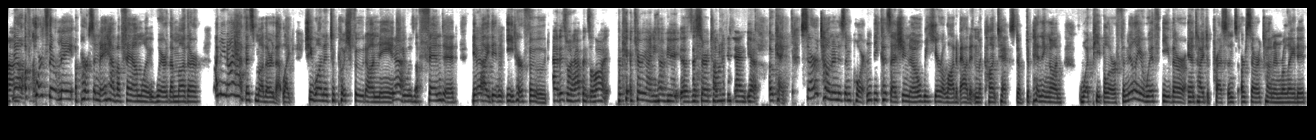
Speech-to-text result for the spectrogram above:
Uh-huh. Now, of course, there may a person may have a family where the mother. I mean, I had this mother that like she wanted to push food on me, and yeah. she was offended if yeah. I didn't eat her food. That is what happens a lot. Carry on. You have your, uh, the serotonin, okay. and yeah. Okay, serotonin is important because, as you know, we hear a lot about it in the context of depending on what people are familiar with, either antidepressants or serotonin related.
